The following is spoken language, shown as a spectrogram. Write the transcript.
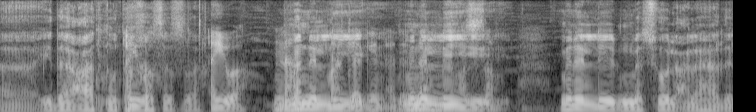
آه، إذاعات متخصصة؟ أيوه. نعم من اللي من اللي. من اللي المسؤول على هذا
